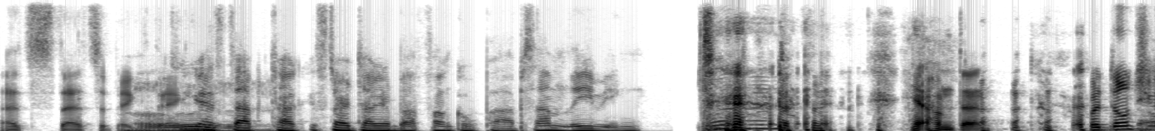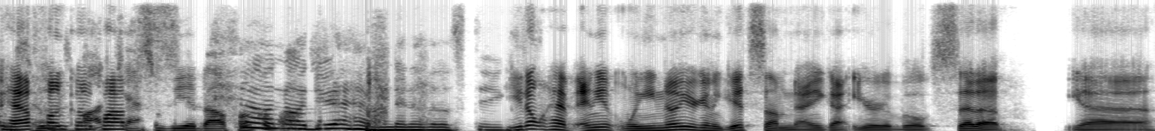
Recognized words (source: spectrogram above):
that's that's a big You thing guys stop Ooh. talking. Start talking about Funko Pops. I'm leaving. yeah, I'm done. but don't you have week's funko pops Will be about Hell Funko no, Pops. dude. I have none of those things. you don't have any well you know you're gonna get some now you got your little setup yeah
